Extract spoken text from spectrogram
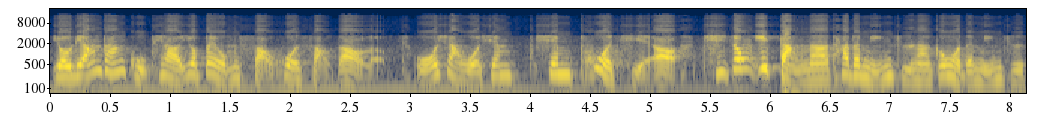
有两档股票又被我们扫货扫到了。我想我先先破解啊，其中一档呢，它的名字呢跟我的名字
